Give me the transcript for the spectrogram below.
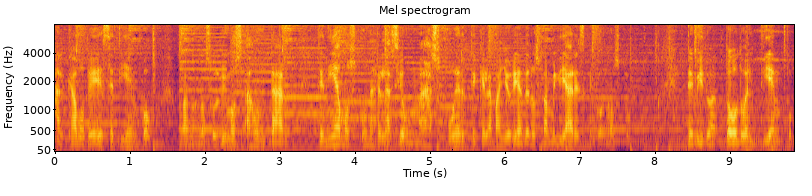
Al cabo de ese tiempo, cuando nos volvimos a juntar, teníamos una relación más fuerte que la mayoría de los familiares que conozco debido a todo el tiempo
